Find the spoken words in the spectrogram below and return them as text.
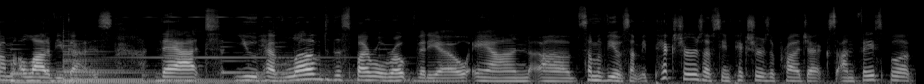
from a lot of you guys that you have loved the spiral rope video and uh, some of you have sent me pictures. I've seen pictures of projects on Facebook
